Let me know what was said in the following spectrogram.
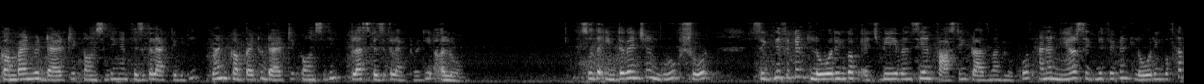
combined with dietary counseling and physical activity when compared to dietary counseling plus physical activity alone. So the intervention group showed significant lowering of HbA1c and fasting plasma glucose and a near significant lowering of the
